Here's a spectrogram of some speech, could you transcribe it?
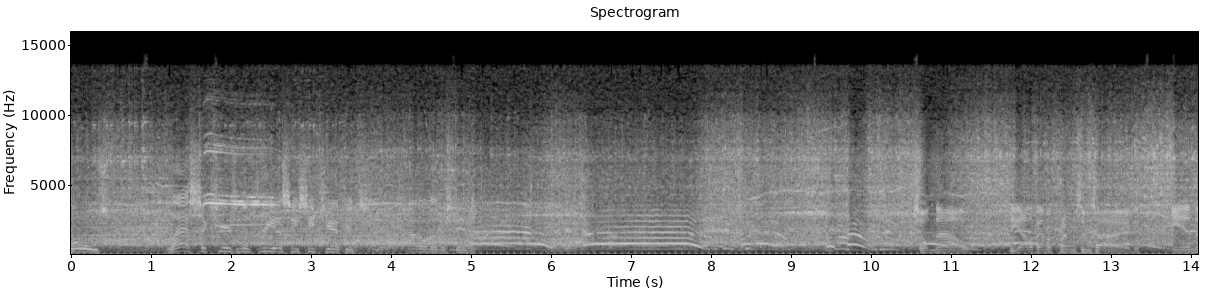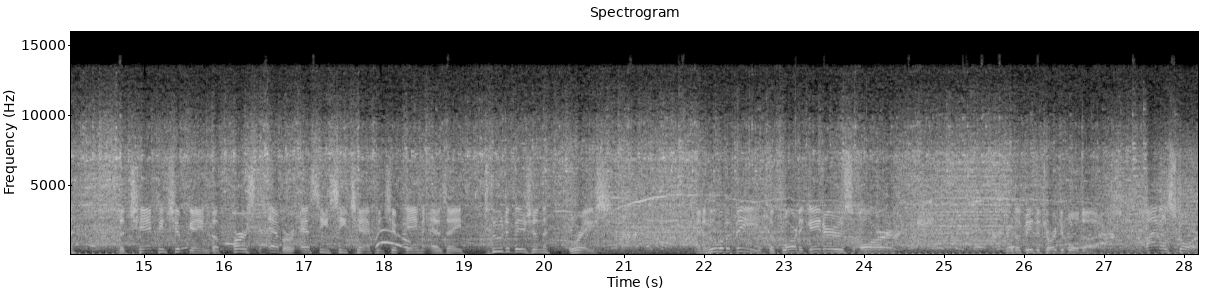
bowls. Last six years he won three SEC champions. I don't understand it. So now the Alabama Crimson Tide in the championship game, the first ever SEC championship game as a two-division race. And who will it be? The Florida Gators or will it be the Georgia Bulldogs? Final score,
